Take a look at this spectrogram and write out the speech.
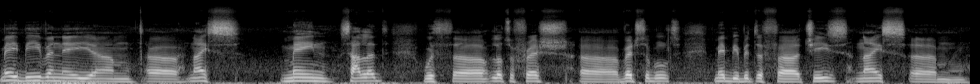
maybe even a nice main salad with uh, lots of fresh uh, vegetables, maybe a bit of uh, cheese. Nice um,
